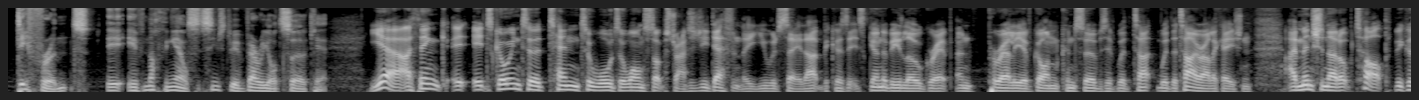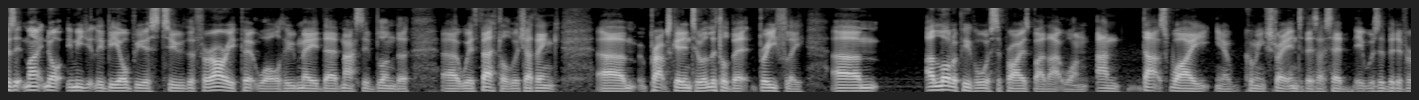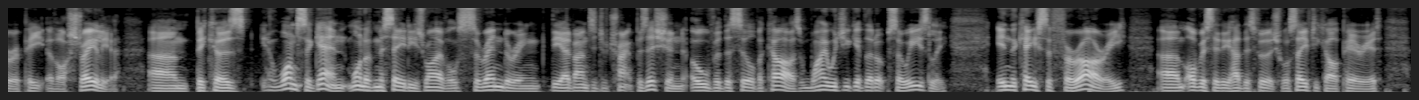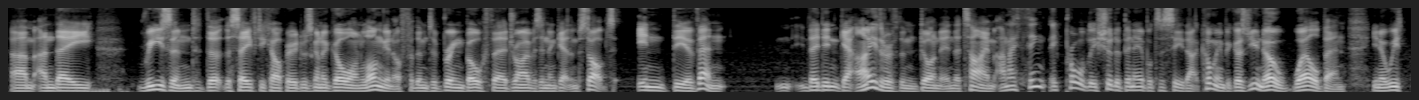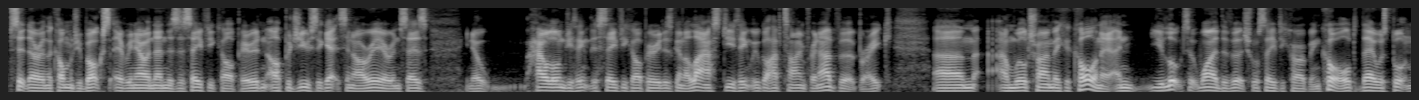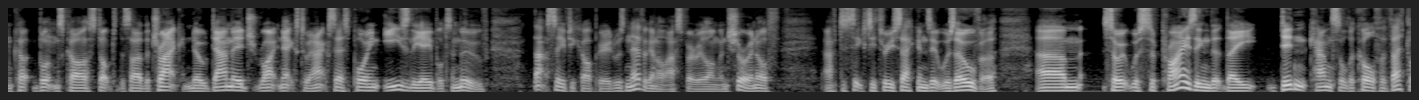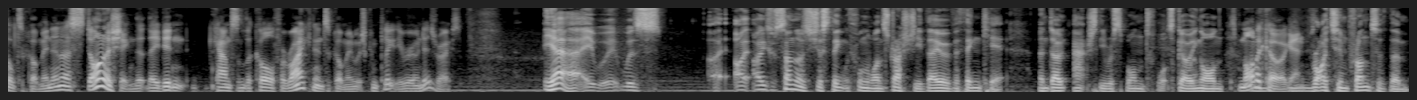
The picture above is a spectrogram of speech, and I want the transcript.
different, if nothing else. It seems to be a very odd circuit. Yeah, I think it, it's going to tend towards a one-stop strategy. Definitely, you would say that because it's going to be low grip, and Pirelli have gone conservative with with the tire allocation. I mentioned that up top because it might not immediately be obvious to the Ferrari pit wall who made their massive blunder uh, with Vettel, which I think um, perhaps get into a little bit briefly. Um, a lot of people were surprised by that one, and that's why you know coming straight into this, I said it was a bit of a repeat of Australia um, because you know once again one of Mercedes' rivals surrendering the advantage of track position over the silver cars. Why would you give that up so easily? In the case of Ferrari, um, obviously they had this virtual safety car period, um, and they reasoned that the safety car period was going to go on long enough for them to bring both their drivers in and get them stopped. In the event, they didn't get either of them done in the time. And I think they probably should have been able to see that coming because you know well, Ben, you know, we sit there in the commentary box every now and then there's a safety car period and our producer gets in our ear and says, you know, how long do you think this safety car period is going to last? Do you think we've got to have time for an advert break? Um, and we'll try and make a call on it. And you looked at why the virtual safety car had been called. There was Button, Button's car stopped at the side of the track, no damage, right next to an access point, easily able to move. That safety car period was never going to last very long. And sure enough, after 63 seconds, it was over. Um, so it was surprising that they didn't cancel the call for Vettel to come in, and astonishing that they didn't cancel the call for Raikkonen to come in, which completely ruined his race. Yeah, it, it was. I, I, sometimes just think with Formula One strategy, they overthink it and don't actually respond to what's going on. It's Monaco again, right in front of them.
